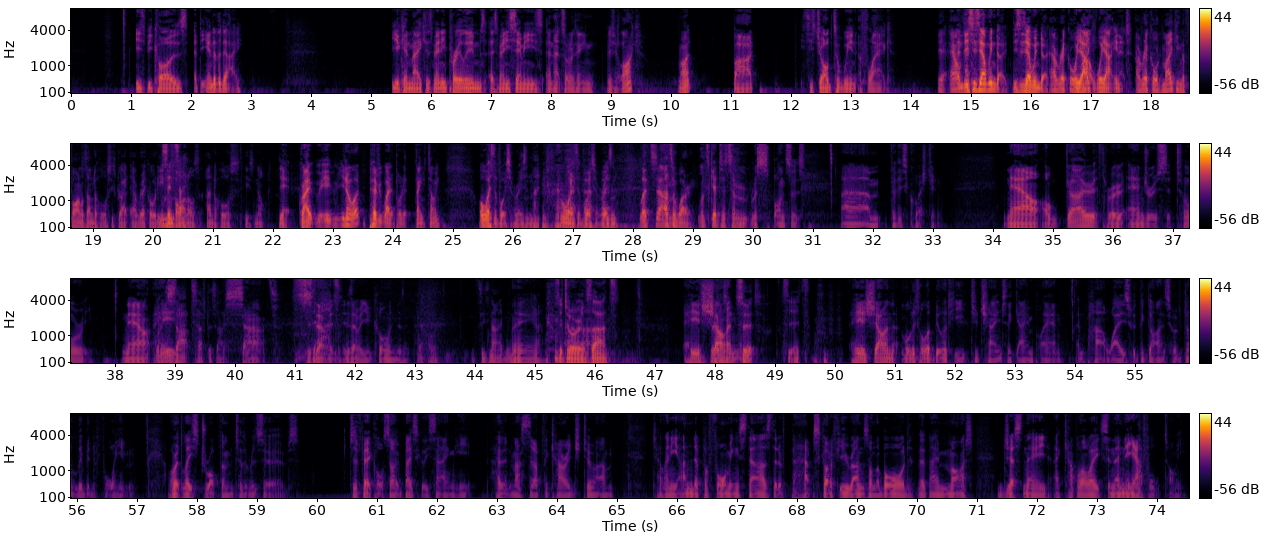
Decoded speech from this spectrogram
is because at the end of the day, you can make as many prelims, as many semis, and that sort of thing as you like, right? But it's his job to win a flag. Yeah, our, And this is our window. This is our window. Our record We are we are in it. our record making the finals under Horse is great. Our record in Sensei. finals under Horse is not. Yeah, great. You know what? Perfect way to put it. Thank you, Tommy. Always the voice of reason, mate. Always the voice of reason. Let's. Um, That's a worry. Let's get to some responses um, for this question. Now, I'll go through Andrew Sartori. Now, What he, did Sarts have to say? Sart. Is that, what, is that what you call him, is it? Yeah, well, it's his name. Isn't it? There you go. Tutorial starts. He is shown Cert. Sit. he has shown little ability to change the game plan and part ways with the guys who have delivered for him, or at least drop them to the reserves. Which is a fair call. So basically saying he hasn't mustered up the courage to um, tell any underperforming stars that have perhaps got a few runs on the board that they might just need a couple of weeks in the NEAFL, Tommy.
